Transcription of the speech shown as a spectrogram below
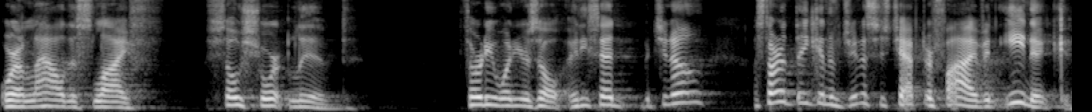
or allow this life so short lived, 31 years old. And he said, But you know, I started thinking of Genesis chapter 5, and Enoch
